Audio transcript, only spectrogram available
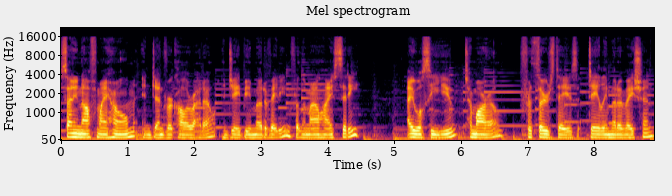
Signing off my home in Denver, Colorado, and JB Motivating for the Mile High City. I will see you tomorrow for Thursday's Daily Motivation.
